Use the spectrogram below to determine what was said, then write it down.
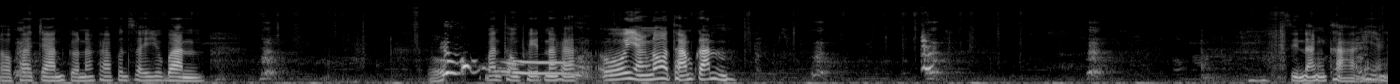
ราพระอาจารย์ก่อนนะคะเพิ่นใส่อยู่บ้านบ้านทองเพชรนะคะ โอ้ยอย่างนอถามกันสินั่งถ่ายอหย่าง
